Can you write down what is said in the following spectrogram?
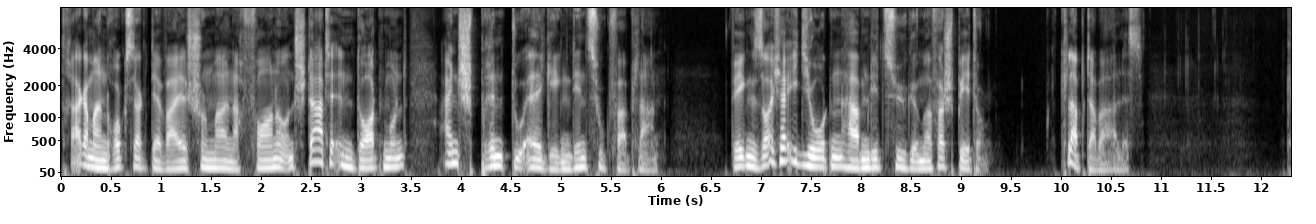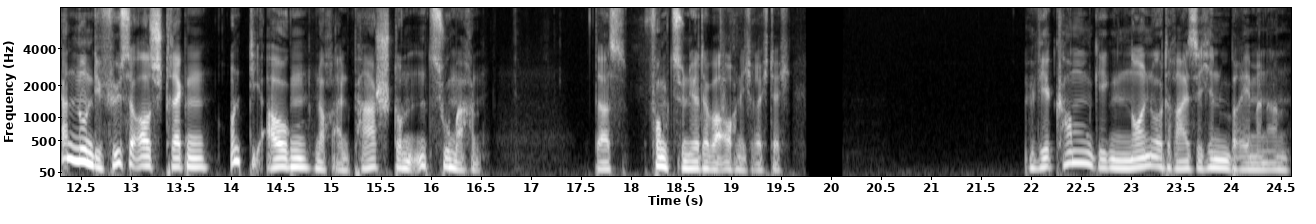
Trage meinen Rucksack derweil schon mal nach vorne und starte in Dortmund ein Sprintduell gegen den Zugfahrplan. Wegen solcher Idioten haben die Züge immer Verspätung. Klappt aber alles. Kann nun die Füße ausstrecken und die Augen noch ein paar Stunden zumachen. Das funktioniert aber auch nicht richtig. Wir kommen gegen 9.30 Uhr in Bremen an.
